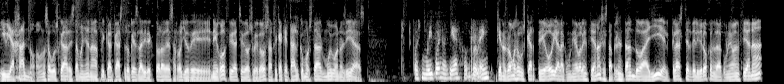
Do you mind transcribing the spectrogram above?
y viajando. Vamos a buscar esta mañana a África Castro, que es la directora de desarrollo de negocio de H2B2. África, ¿qué tal? ¿Cómo estás? Muy buenos días. Pues muy buenos días, Rubén. Que nos vamos a buscarte hoy a la Comunidad Valenciana. Se está presentando allí el clúster del hidrógeno de la Comunidad Valenciana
